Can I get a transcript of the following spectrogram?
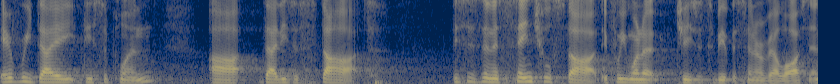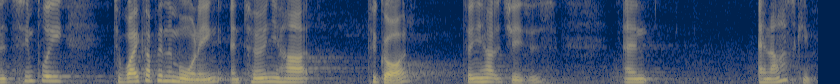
everyday discipline uh, that is a start this is an essential start if we want Jesus to be at the center of our lives. And it's simply to wake up in the morning and turn your heart to God, turn your heart to Jesus, and, and ask Him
